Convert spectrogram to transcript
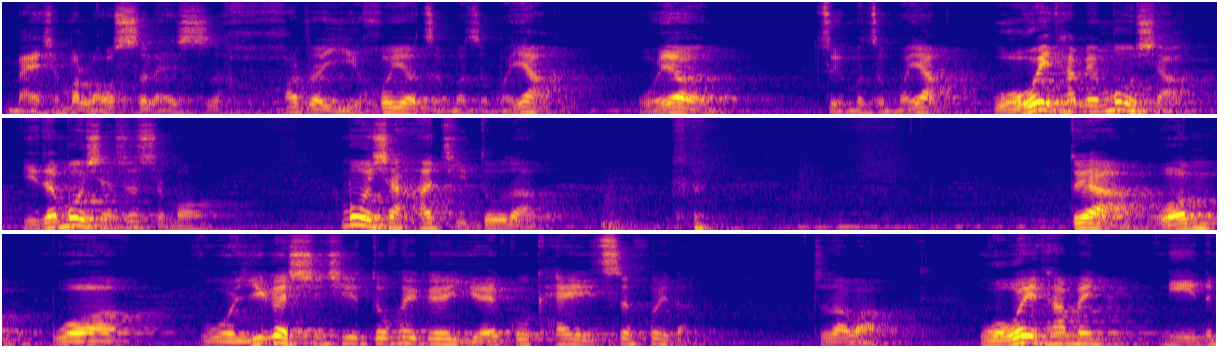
买什么劳斯莱斯，或者以后要怎么怎么样，我要怎么怎么样，我为他们梦想。你的梦想是什么？梦想还挺多的，对啊，我我我一个星期都会跟员工开一次会的，知道吧？我问他们，你的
